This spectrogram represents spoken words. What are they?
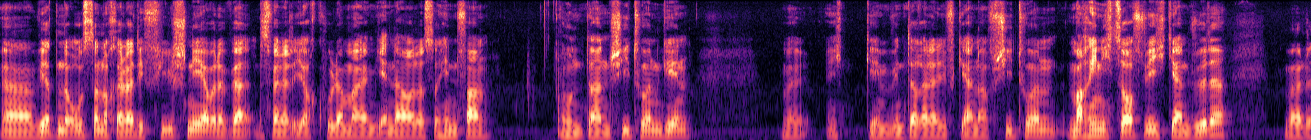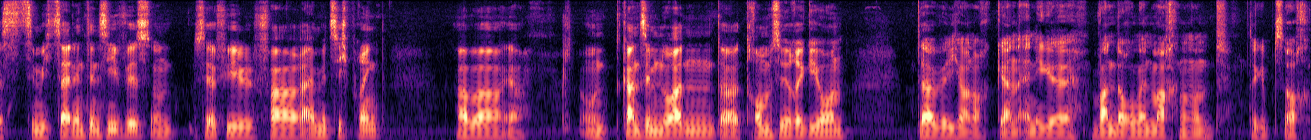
äh, wir hatten da Ostern noch relativ viel Schnee, aber da wär, das wäre natürlich auch cooler, mal im Jänner oder so hinfahren und dann Skitouren gehen weil ich gehe im Winter relativ gerne auf Skitouren. Mache ich nicht so oft, wie ich gern würde, weil das ziemlich zeitintensiv ist und sehr viel Fahrerei mit sich bringt. Aber ja, und ganz im Norden der Tromsø-Region, da würde ich auch noch gern einige Wanderungen machen und da gibt es auch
